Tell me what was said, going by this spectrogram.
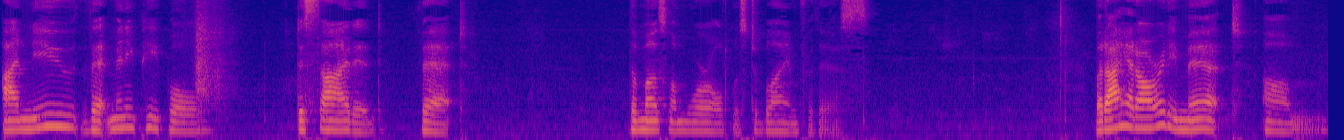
I knew that many people decided that the Muslim world was to blame for this. But I had already met um,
